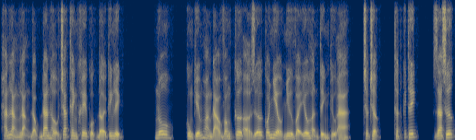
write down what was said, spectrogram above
Hắn lặng lặng đọc đan hậu chắc thanh khê cuộc đời kinh lịch. Nô, cùng kiếm hoàng đào vong cơ ở giữa có nhiều như vậy yêu hận tình cựu A, chậc chậc, thật kích thích, ra sức,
